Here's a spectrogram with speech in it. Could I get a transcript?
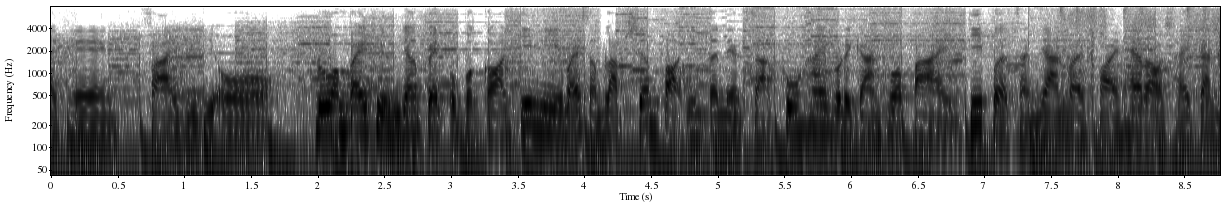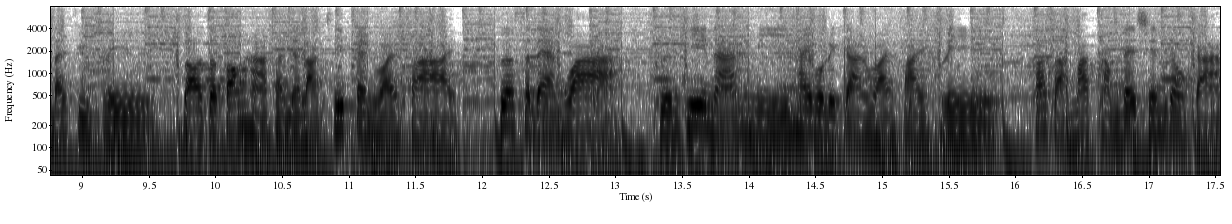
ล์เพลง ไฟล์วิดีโอ รวมไปถึงยังเป็นอุปกรณ์ที่มีไว้สำหรับเชื่อมต่ออินเทอร์เน็ตจากผู้ให้บริการทั่วไป ที่เปิดสัญญาณ Wi-Fi ให้เราใช้กันได้ฟรีๆ เราจะต้องหาสัญลักษณ์ที่เป็น Wi-Fi เพื่อแสดงว่าพื้นที่นั้นมีให้บริการ Wi-Fi ฟรี ก็สามารถทำได้เช่นเดียวกัน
